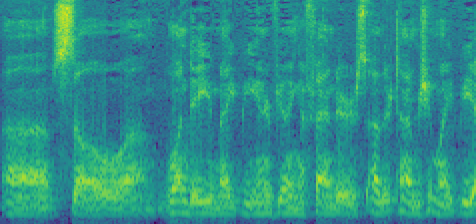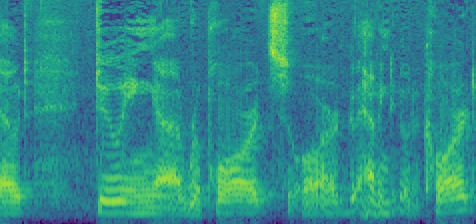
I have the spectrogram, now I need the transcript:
Uh, so uh, one day you might be interviewing offenders, other times you might be out doing uh, reports or having to go to court.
